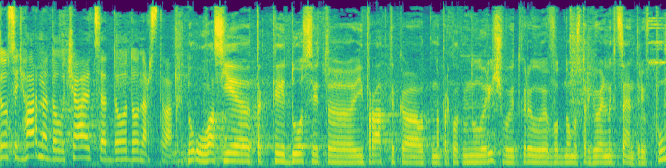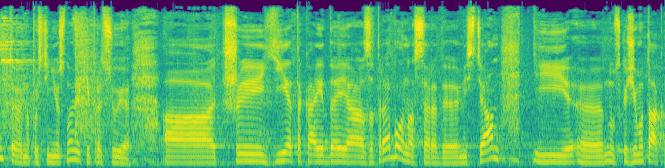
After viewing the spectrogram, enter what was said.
досить гарно долучаються до донорства. Ну, у вас є такий досвід і практика. От, наприклад, минулоріч ви відкрили в одному з торгівельних центрів пункт е, на постійній основі, який працює. Чи є така ідея затребувана серед е, містян? І, е, ну, скажімо так,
